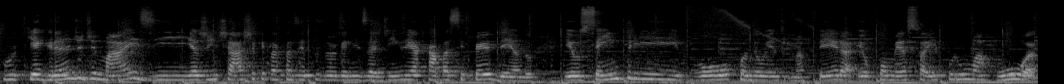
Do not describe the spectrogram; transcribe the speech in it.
porque é grande demais e a gente acha que vai fazer tudo organizadinho e acaba se perdendo. Eu sempre vou, quando eu entro na feira, eu começo a ir por uma rua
